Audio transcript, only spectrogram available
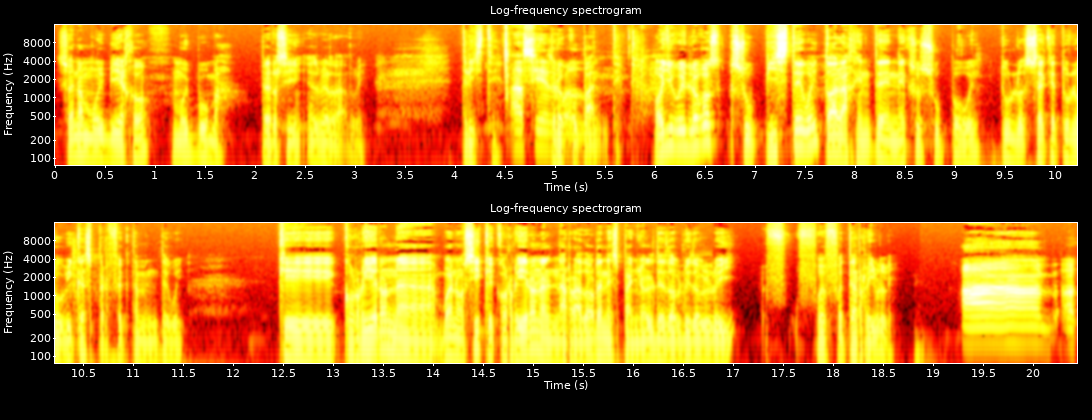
Suena muy viejo, muy buma. Pero sí, es verdad, güey. Triste, Así es, Waldo. preocupante. Oye, güey, luego supiste, güey, toda la gente de Nexus supo, güey. Tú lo, sé que tú lo ubicas perfectamente, güey. Que corrieron a. Bueno, sí, que corrieron al narrador en español de WWE. Fue, fue terrible. Ah, a,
